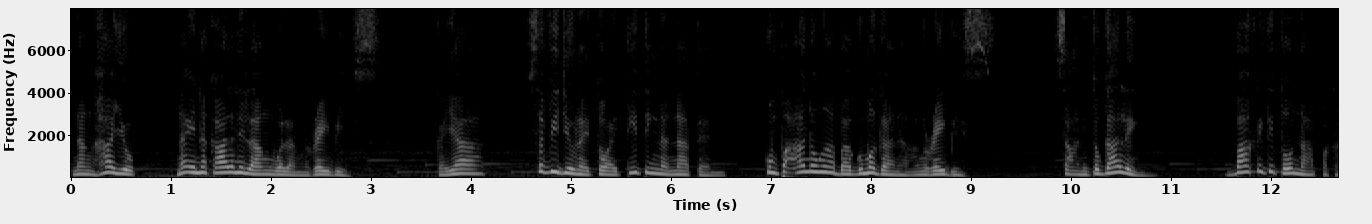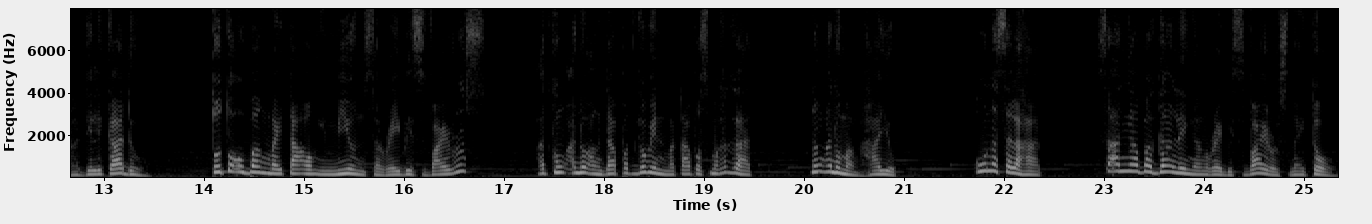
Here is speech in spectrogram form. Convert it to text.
ng hayop na inakala nilang walang rabies. Kaya sa video na ito ay titingnan natin kung paano nga ba gumagana ang rabies. Saan ito galing? Bakit ito napakadelikado? Totoo bang may taong immune sa rabies virus? At kung ano ang dapat gawin matapos makagat ng anumang hayop? Una sa lahat, saan nga ba galing ang rabies virus na ito?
